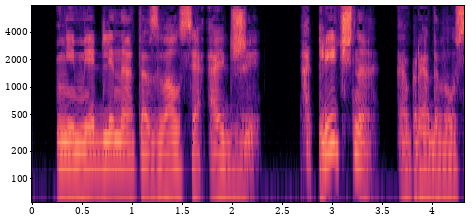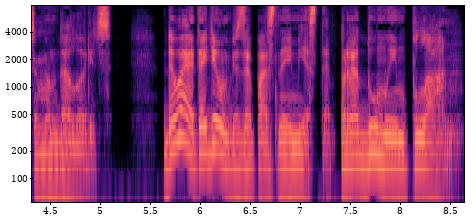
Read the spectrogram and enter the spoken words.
— немедленно отозвался Айджи. «Отлично», — обрадовался Мандалорец. «Давай отойдем в безопасное место, продумаем план».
